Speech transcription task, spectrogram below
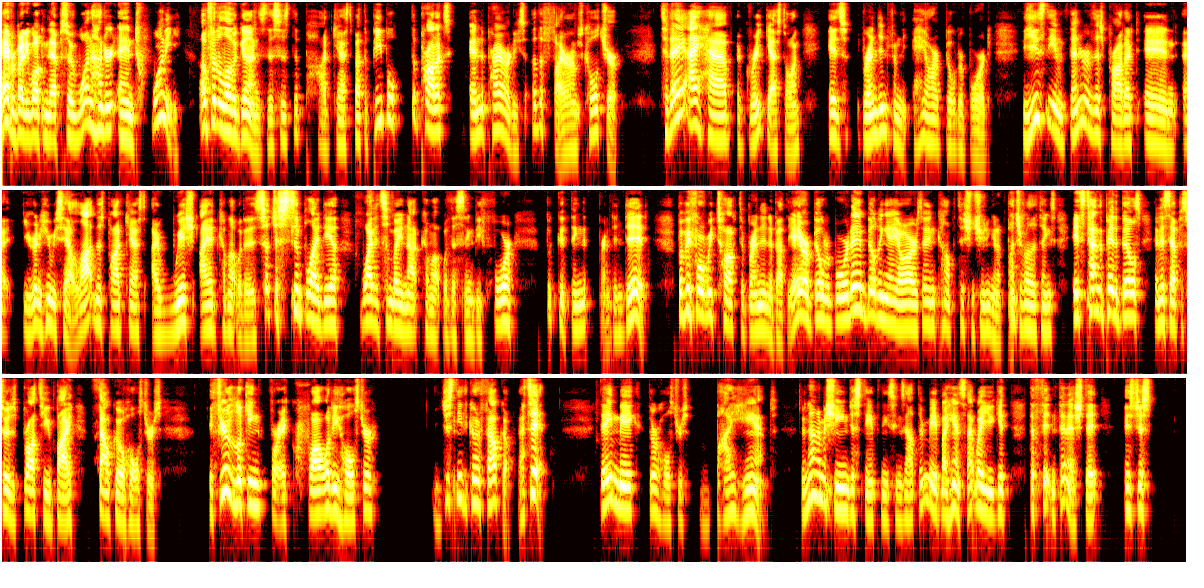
Hey, everybody, welcome to episode 120 of For the Love of Guns. This is the podcast about the people, the products, and the priorities of the firearms culture. Today, I have a great guest on. It's Brandon from the AR Builder Board. He's the inventor of this product, and uh, you're going to hear me say a lot in this podcast. I wish I had come up with it. It's such a simple idea. Why did somebody not come up with this thing before? But good thing that Brandon did. But before we talk to Brandon about the AR Builder Board and building ARs and competition shooting and a bunch of other things, it's time to pay the bills. And this episode is brought to you by Falco Holsters. If you're looking for a quality holster, you just need to go to Falco. That's it. They make their holsters by hand. They're not a machine just stamping these things out. They're made by hand. So that way you get the fit and finish that is just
